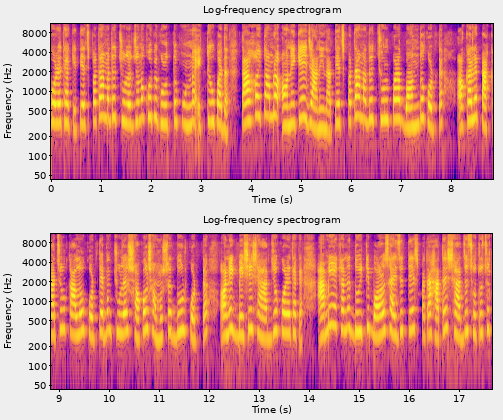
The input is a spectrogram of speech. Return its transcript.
করে থাকি। তেজপাতা আমাদের চুলের জন্য খুবই গুরুত্বপূর্ণ একটি উপাদান। তা হয়তো আমরা অনেকেই জানি না। তেজপাতা আমাদের চুল পড়া বন্ধ করতে, অকালে পাকা চুল কালো করতে এবং চুলের সকল সমস্যা দূর করতে অনেক বেশি সাহায্য করে থাকে। আমি এখানে দুইটি বড় সাইজের তেজপাতা হাতের সাহায্যে ছোট ছোট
